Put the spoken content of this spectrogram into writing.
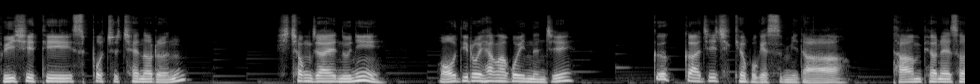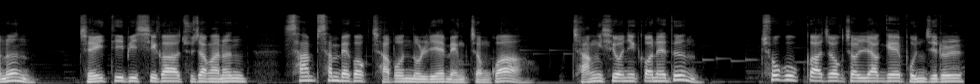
VCT 스포츠 채널은 시청자의 눈이 어디로 향하고 있는지 끝까지 지켜보겠습니다. 다음 편에서는 JTBC가 주장하는 300억 자본 논리의 맹점과 장시원이 꺼내든 초국가적 전략의 본질을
